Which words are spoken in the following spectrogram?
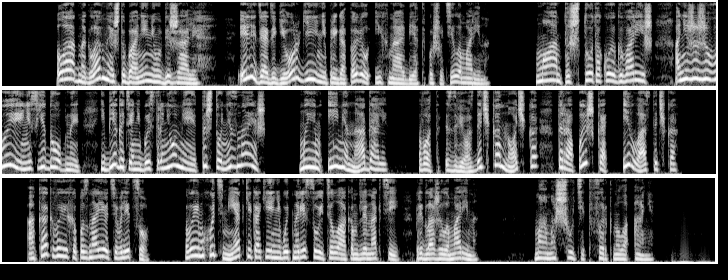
Ладно, главное, чтобы они не убежали. Или дядя Георгий не приготовил их на обед, пошутила Марина. «Мам, ты что такое говоришь? Они же живые и несъедобные, и бегать они быстро не умеют. Ты что, не знаешь? Мы им имена дали. Вот звездочка, ночка, торопышка и ласточка». «А как вы их опознаете в лицо? Вы им хоть метки какие-нибудь нарисуете лаком для ногтей», — предложила Марина. «Мама шутит», — фыркнула Аня.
